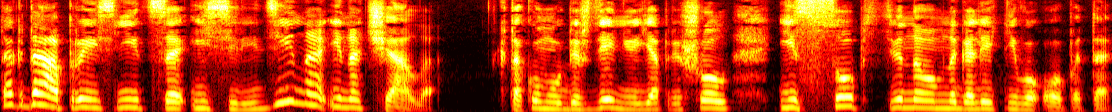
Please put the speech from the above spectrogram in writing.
Тогда прояснится и середина, и начало. К такому убеждению я пришел из собственного многолетнего опыта.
